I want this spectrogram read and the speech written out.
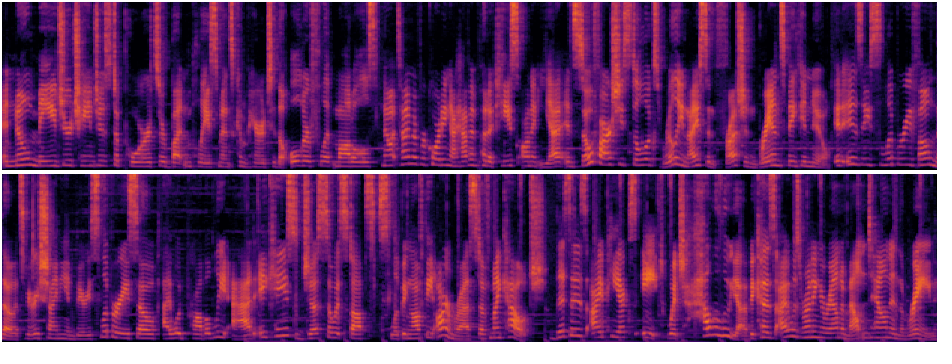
and no major changes to ports or button placements compared to the older flip models. Now at time of recording, I haven't put a case on it yet, and so far she still looks really nice and fresh and brand spanking new. It is a slippery phone though. It's very shiny and very slippery, so I would probably add a case just so it stops slipping off the armrest of my couch. This is IPX8, which hallelujah, because I was running around a mountain town in the rain.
